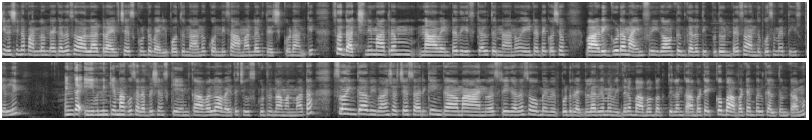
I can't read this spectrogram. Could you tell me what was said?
చిన్న చిన్న పనులు ఉన్నాయి కదా సో అలా డ్రైవ్ చేసుకుంటూ వెళ్ళిపోతున్నాను కొన్ని సామాన్లు అవి తెచ్చుకోవడానికి. సో దక్షిణి మాత్రం నా వెంట తీసుకెళ్తున్నాను. ఏంటంటే కొంచెం వాడికి కూడా మైండ్ ఫ్రీగా ఉంటుంది కదా తిప్పుతుంటే సో అందుకోసమే తీసుకెళ్ళి ఇంకా ఈవినింగ్కి మాకు సెలబ్రేషన్స్కి ఏం కావాలో అవైతే చూసుకుంటున్నాం అనమాట సో ఇంకా వివాంశ్ వచ్చేసరికి ఇంకా మా యానివర్సరీ కదా సో మేము ఎప్పుడు రెగ్యులర్గా మేము ఇద్దరం బాబా భక్తులం కాబట్టి ఎక్కువ బాబా టెంపుల్కి వెళ్తుంటాము.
